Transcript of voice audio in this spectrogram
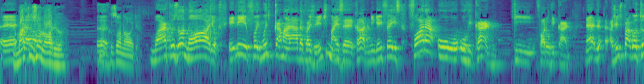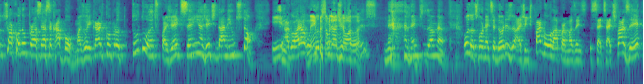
é, Marcos não. Honório. Marcos Honório. Marcos Honório. Ele foi muito camarada com a gente, mas é claro, ninguém fez. Fora o, o Ricardo, que. Fora o Ricardo. Né? A gente pagou tudo só quando o processo acabou. Mas o Ricardo comprou tudo antes pra gente, sem a gente dar nenhum tostão. E agora. os Nem precisamos de agiota. fornecedores- Nem precisamos mesmo. Os outros fornecedores, a gente pagou lá para Armazém 77 fazer.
